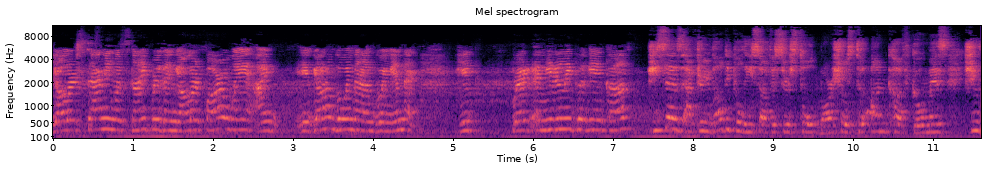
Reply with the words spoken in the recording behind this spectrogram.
Y'all are standing with snipers, and y'all are far away. I, if y'all don't go in there, I'm going in there. He right immediately put me in cuffs. She says after Uvalde police officers told marshals to uncuff Gomez, she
